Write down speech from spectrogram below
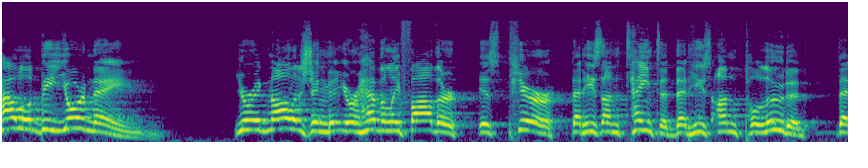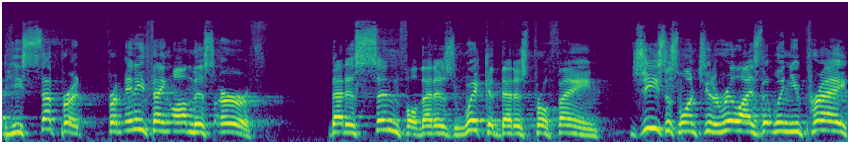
Hallowed be your name. You're acknowledging that your heavenly Father is pure, that He's untainted, that He's unpolluted, that He's separate from anything on this earth that is sinful, that is wicked, that is profane. Jesus wants you to realize that when you pray,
